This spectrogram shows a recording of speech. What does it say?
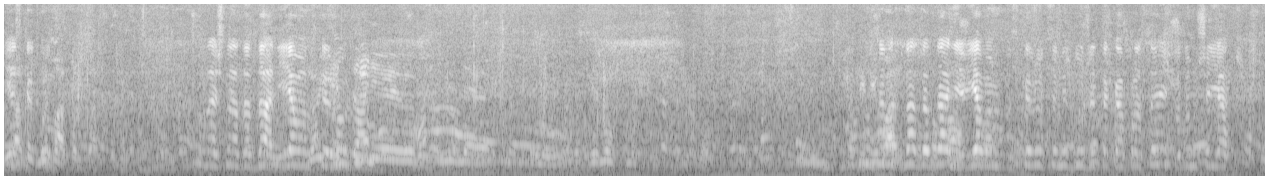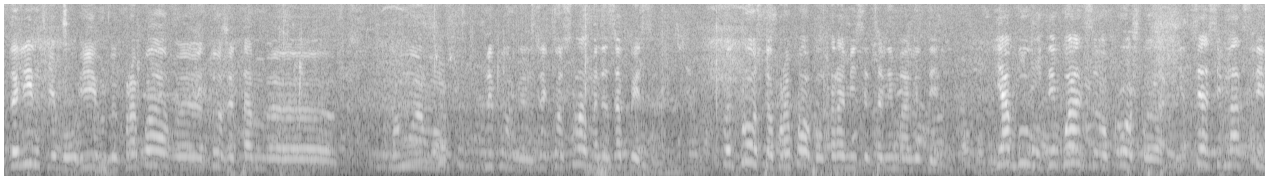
Є какой? Нема контакту. Ну, значить, треба дані. Я вам Ну, є скажу. мене, Ну, це надо дані. Я вам скажу, це не дуже така проста річ, тому що я в Долінці був і пропав, е, теж там, е, по-моєму, не пам'ятаю, з якого села мене записано. От просто пропав, півтора місяця нема людей. Я був у Дебальцево прошлого, і ця 17-й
